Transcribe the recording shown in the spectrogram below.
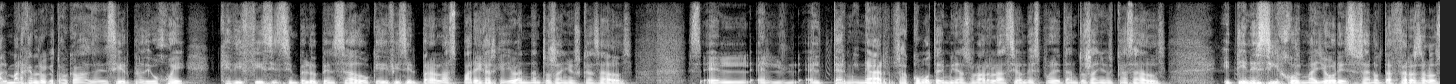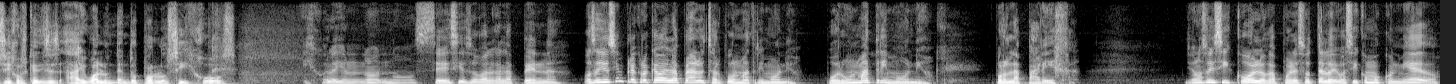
Al margen de lo que tú acabas de decir, pero digo, güey, qué difícil, siempre lo he pensado, qué difícil para las parejas que llevan tantos años casados el, el, el, terminar, o sea, cómo terminas una relación después de tantos años casados y tienes hijos mayores, o sea, no te aferras a los hijos que dices, ah, igual lo intento por los hijos. Híjole, yo no, no sé si eso valga la pena. O sea, yo siempre creo que vale la pena luchar por un matrimonio, por un matrimonio, por la pareja. Yo no soy psicóloga, por eso te lo digo así como con miedo.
